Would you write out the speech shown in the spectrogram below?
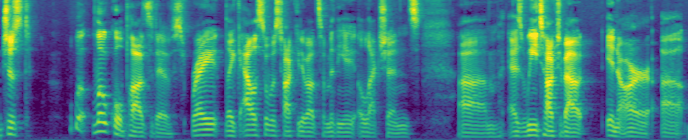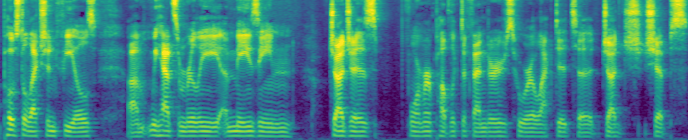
just lo- local positives, right? Like Allison was talking about some of the elections, um, as we talked about in our uh, post-election feels. Um, we had some really amazing judges, former public defenders who were elected to judgeships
